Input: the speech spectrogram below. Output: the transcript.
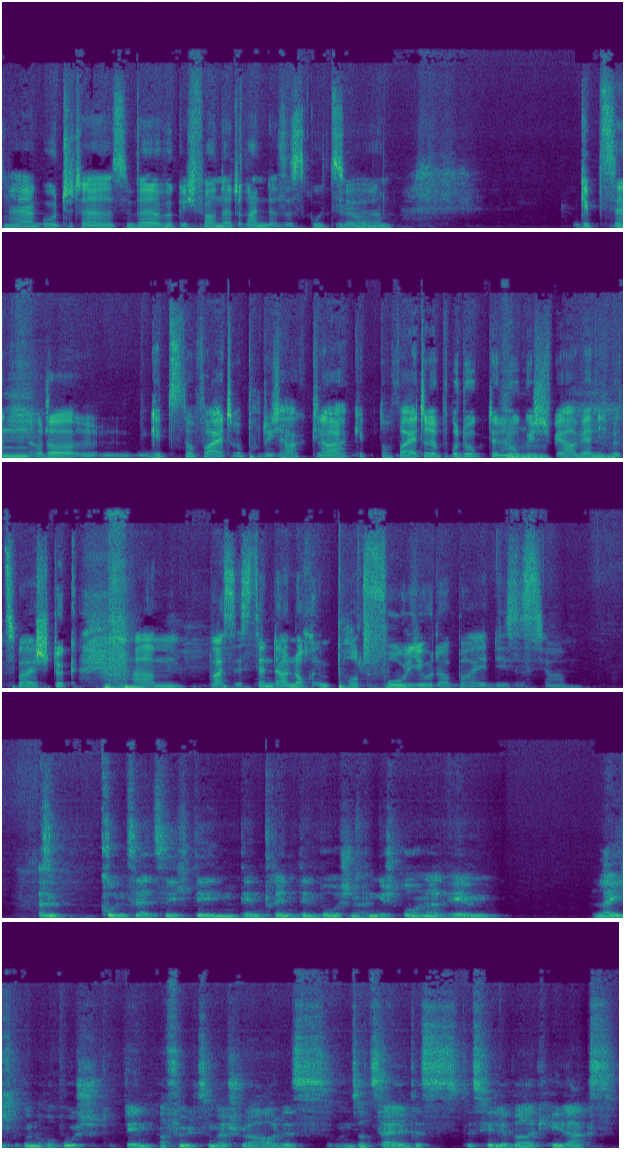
Na gut, da sind wir wirklich vorne dran, das ist gut zu ja. hören. Gibt es denn oder äh, gibt es noch weitere Produkte? Ja, klar, gibt noch weitere Produkte, logisch, wir haben ja nicht nur zwei Stück. ähm, was ist denn da noch im Portfolio dabei dieses Jahr? Also grundsätzlich den, den Trend, den Bo schon angesprochen hat, eben leicht und robust. Den erfüllt zum Beispiel auch das, unser Zelt, das, das Hilleberg Helix.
